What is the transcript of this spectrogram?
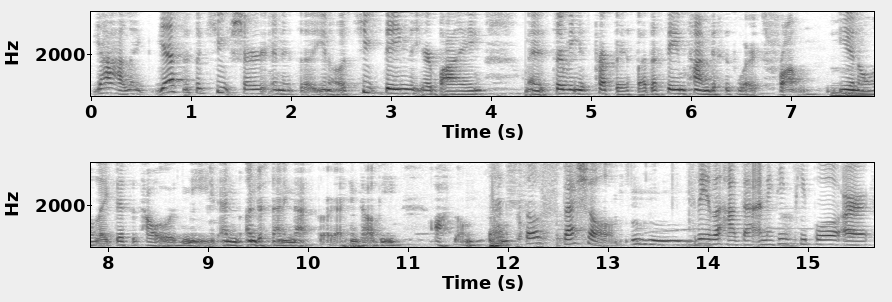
yeah, like, yes, it's a cute shirt and it's a, you know, a cute thing that you're buying and it's serving its purpose. But at the same time, this is where it's from, mm-hmm. you know, like this is how it was made and understanding that story. I think that would be awesome. So. That's so special mm-hmm. to be able to have that. And I think people are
